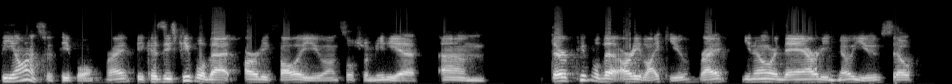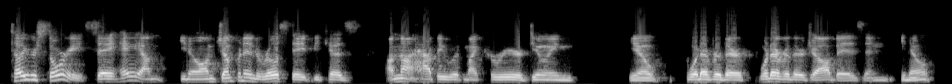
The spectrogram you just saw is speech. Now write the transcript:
be honest with people, right? Because these people that already follow you on social media, um, they're people that already like you, right? You know, or they already know you. So tell your story. Say, hey, I'm you know I'm jumping into real estate because I'm not happy with my career doing you know whatever their whatever their job is and you know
